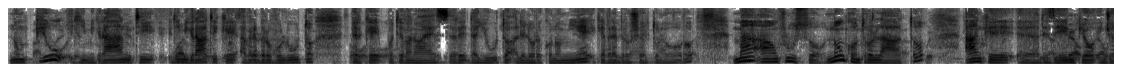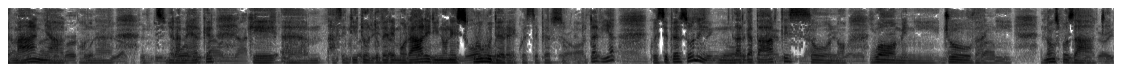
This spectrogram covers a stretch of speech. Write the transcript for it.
non più gli immigranti, gli immigrati che avrebbero voluto perché potevano essere d'aiuto alle loro economie e che avrebbero scelto loro, ma a un flusso non controllato, anche eh, ad esempio in Germania con eh, signora Merkel che ehm, ha sentito il dovere morale di non escludere queste persone. Tuttavia queste persone in larga parte sono uomini, giovani, non sposati,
